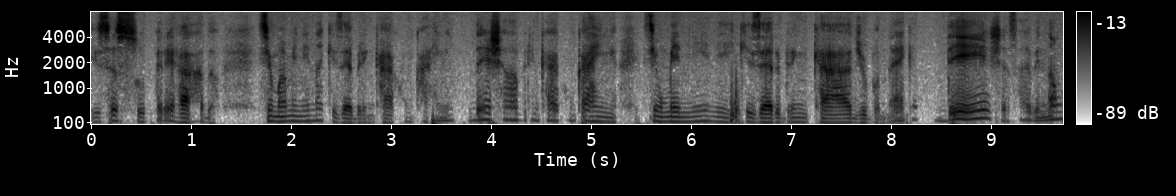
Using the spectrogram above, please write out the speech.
isso é super errado. Se uma menina quiser brincar com carrinho, deixa ela brincar com carrinho. Se um menino quiser brincar de boneca, deixa, sabe? Não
